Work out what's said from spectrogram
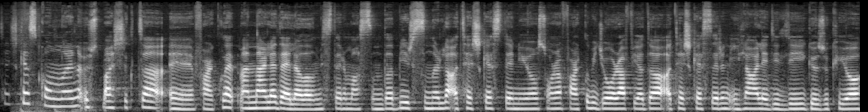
Ateşkes konularını üst başlıkta e, farklı etmenlerle de ele alalım isterim aslında. Bir sınırlı ateşkes deniyor, sonra farklı bir coğrafyada ateşkeslerin ihlal edildiği gözüküyor.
